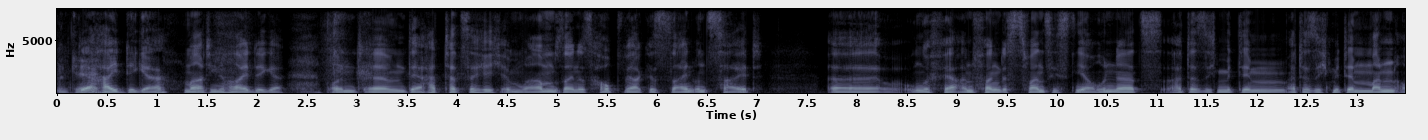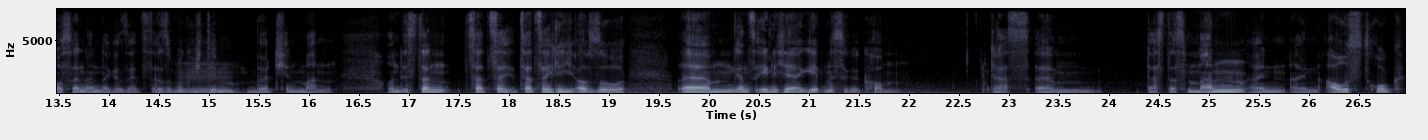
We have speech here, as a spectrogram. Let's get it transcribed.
Okay. Der Heidegger, Martin Heidegger. Und ähm, der hat tatsächlich im Rahmen seines Hauptwerkes Sein und Zeit äh, ungefähr Anfang des 20. Jahrhunderts hat er sich mit dem, hat er sich mit dem Mann auseinandergesetzt, also wirklich mm. dem Wörtchen Mann. Und ist dann tats tatsächlich auf so ähm, ganz ähnliche Ergebnisse gekommen dass, ähm, dass das Mann ein, ein Ausdruck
